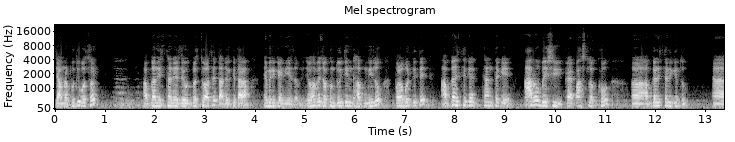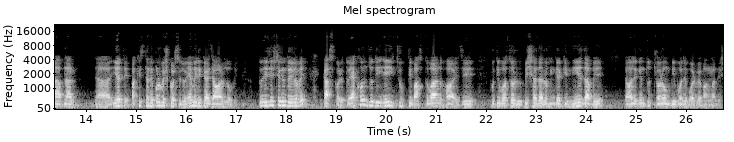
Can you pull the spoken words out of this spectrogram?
যে, আমরা প্রতি বছর আফগানিস্তানের যে উদ্বাস্তু আছে, তাদেরকে তারা আমেরিকায় নিয়ে যাবে। এভাবে যখন দুই তিন ধাপ নিল, পরবর্তীতে আফগানিস্তান থেকে আরও বেশি প্রায় পাঁচ লক্ষ আফগানিস্তানি কিন্তু আপনার ইয়েতে, পাকিস্তানে প্রবেশ করছিল আমেরিকায় যাওয়ার লোভে। তো এই জিনিসটা কিন্তু এইভাবে কাজ করে। তো এখন যদি এই চুক্তি বাস্তবায়ন হয় যে প্রতি বছর বিশ হাজার রোহিঙ্গাকে নিয়ে যাবে, তাহলে কিন্তু চরম বিপদে পড়বে বাংলাদেশ।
